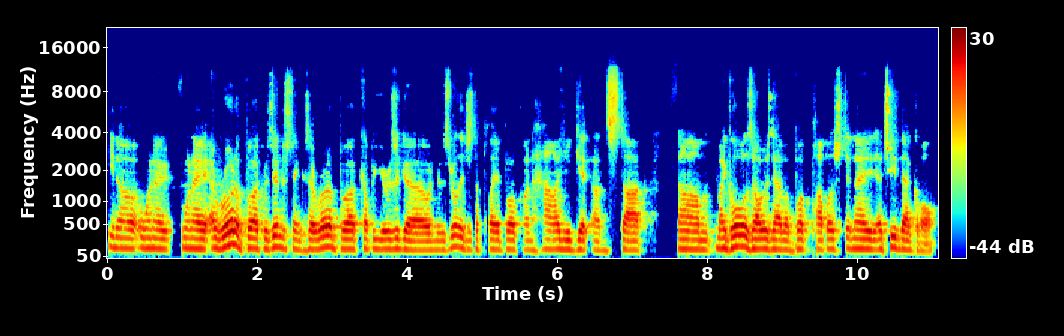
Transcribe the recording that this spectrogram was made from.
you know when I when I, I wrote a book it was interesting because I wrote a book a couple years ago and it was really just a playbook on how you get unstuck. Um, my goal is always to have a book published and I achieved that goal.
